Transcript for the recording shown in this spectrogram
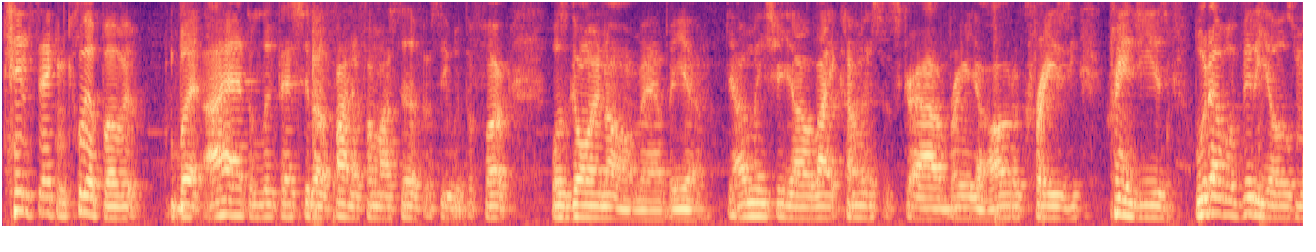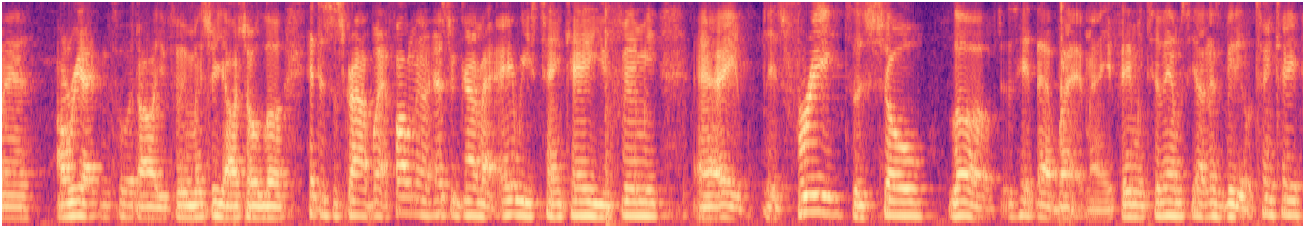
10 second clip of it, but I had to look that shit up, find it for myself, and see what the fuck was going on, man. But yeah, y'all make sure y'all like, comment, subscribe, bring y'all all the crazy, cringiest, whatever videos, man. I'm reacting to it all, you feel me? Make sure y'all show love. Hit the subscribe button. Follow me on Instagram at Aries10K, you feel me? And hey, it's free to show love. Just hit that button, man. You feel me? Till then, see y'all next video. 10K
